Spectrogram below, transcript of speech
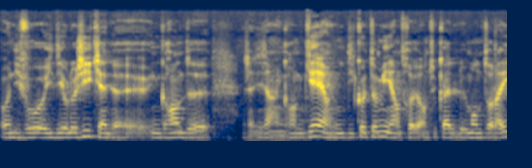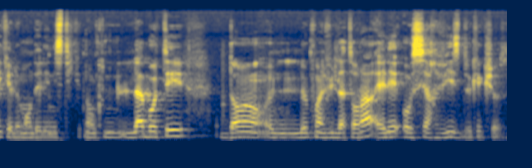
au niveau idéologique, il y a une, grande, j'allais dire, une grande guerre, une dichotomie entre, en tout cas, le monde thoraïque et le monde hellénistique. Donc, la beauté, dans le point de vue de la Torah, elle est au service de quelque chose.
